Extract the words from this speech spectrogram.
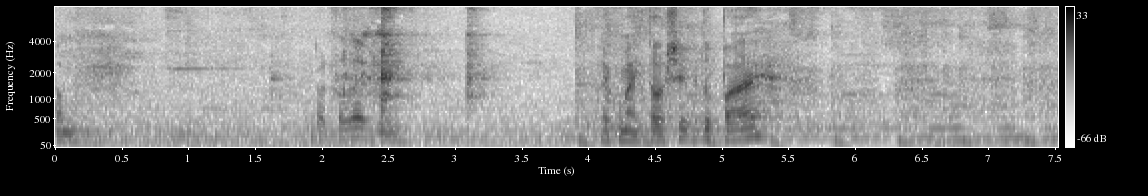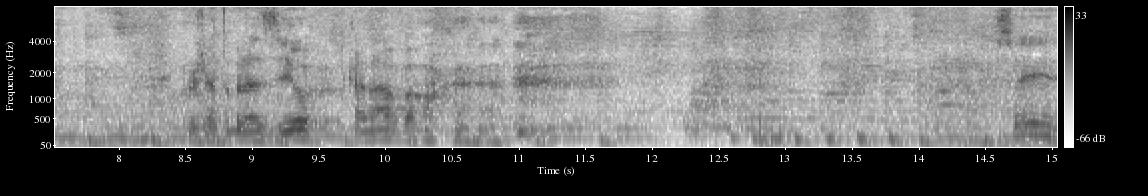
Vamos. Agora tá levinho. Olha como é que tá o shape do pai. Projeto Brasil, carnaval. Isso aí.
